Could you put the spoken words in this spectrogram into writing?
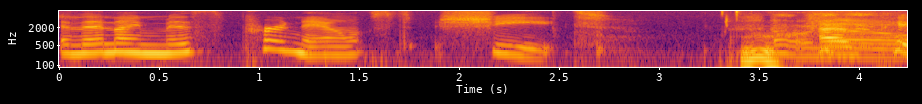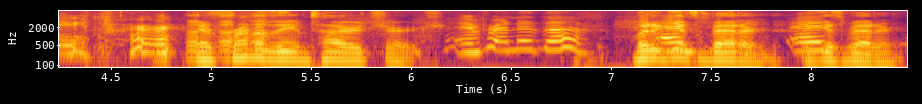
and then I mispronounced sheet Oh, of no. paper in front of the entire church. in front of the But it gets better. It gets better.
